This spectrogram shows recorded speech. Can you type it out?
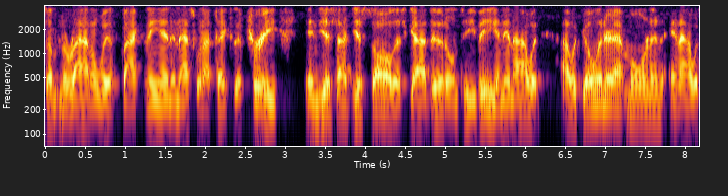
something to rattle with back then. And that's what I take to the tree. And just, I just saw this guy do it on TV. And then I would, I would go in there that morning and I would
